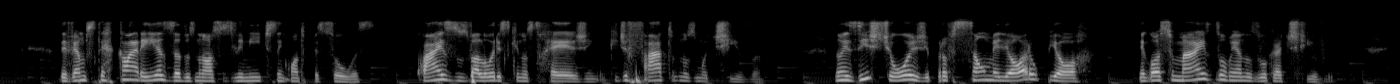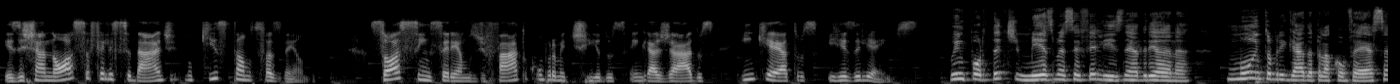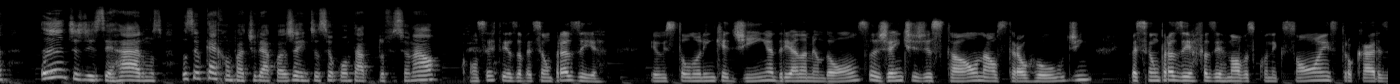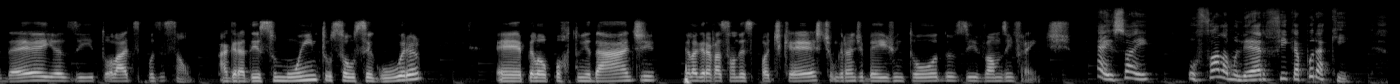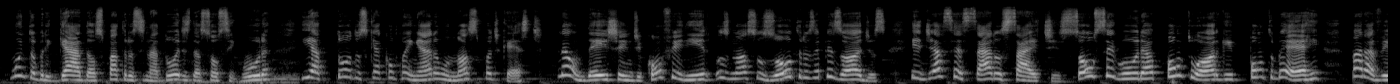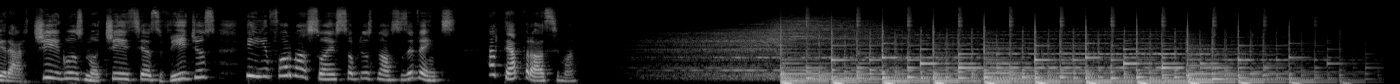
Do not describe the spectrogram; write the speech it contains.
Devemos ter clareza dos nossos limites enquanto pessoas. Quais os valores que nos regem, o que de fato nos motiva. Não existe hoje profissão melhor ou pior, negócio mais ou menos lucrativo. Existe a nossa felicidade no que estamos fazendo. Só assim seremos de fato comprometidos, engajados, inquietos e resilientes. O importante mesmo é ser feliz, né, Adriana? Muito obrigada pela conversa. Antes de encerrarmos, você quer compartilhar com a gente o seu contato profissional? Com certeza, vai ser um prazer. Eu estou no LinkedIn, Adriana Mendonça, gente gestão na Austral Holding. Vai ser um prazer fazer novas conexões, trocar as ideias e estou lá à disposição. Agradeço muito, sou segura é, pela oportunidade, pela gravação desse podcast. Um grande beijo em todos e vamos em frente. É isso aí. O Fala Mulher fica por aqui. Muito obrigada aos patrocinadores da Sou Segura e a todos que acompanharam o nosso podcast. Não deixem de conferir os nossos outros episódios e de acessar o site sousegura.org.br para ver artigos, notícias, vídeos e informações sobre os nossos eventos. Até a próxima!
